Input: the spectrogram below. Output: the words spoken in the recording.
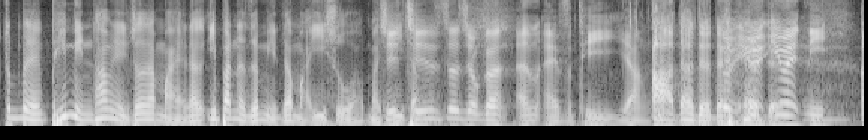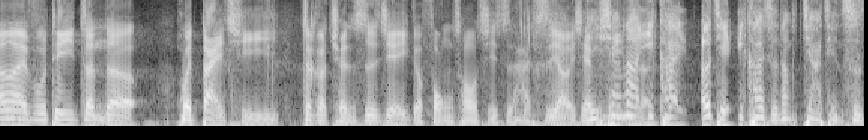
这边平民他们也都在买那个，一般的人民在买艺术啊，买。其实其实这就跟 NFT 一样啊，对对对，因为因为你 NFT 真的会带起这个全世界一个风潮，其实还是要一些。你像那一开，而且一开始那个价钱是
